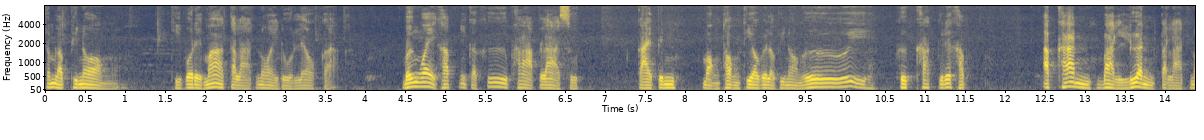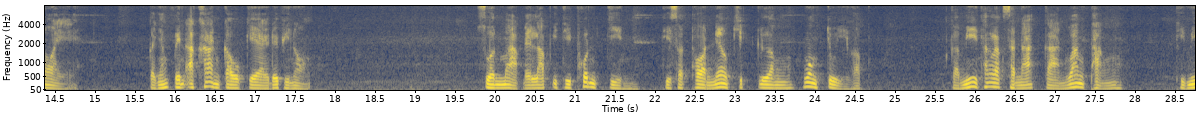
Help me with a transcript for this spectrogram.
สำหรับพี่น้องที่บ่ได้มาตลาดน้อยโดนแล้วก็ เบิ้งไว้ครับ นี่ก็คือภาพล่าสุด กลายเป็นหม่องท่องเที่ยวไปแล้วพี่น้อง เอ้ยคึกคักอยู่ด้อครับ อาคารบ้านเลื่อนตลาดน้อยก็ยังเป็นอาคารเก่าแก่ด้วยพี่น้อง ส่วนมากได้รับอิทธิพลจีน ที่สะท้อนแนวคิดเรื่องห่วงจุ้ยครับก็มีทั้งลักษณะการว่างผังที่มี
